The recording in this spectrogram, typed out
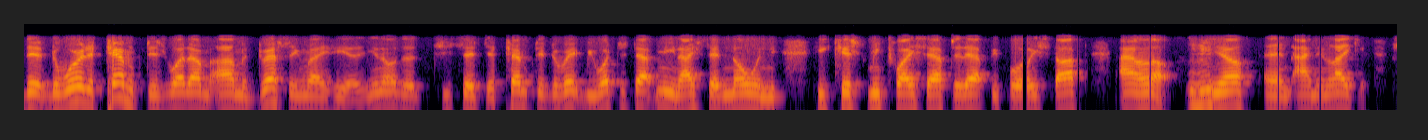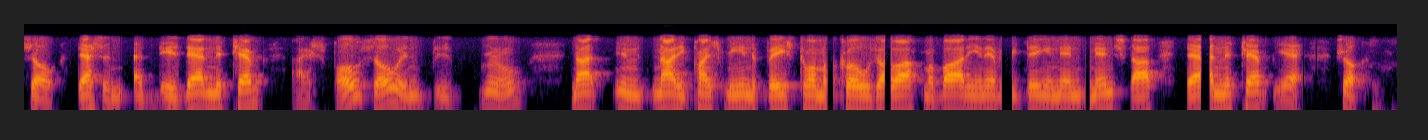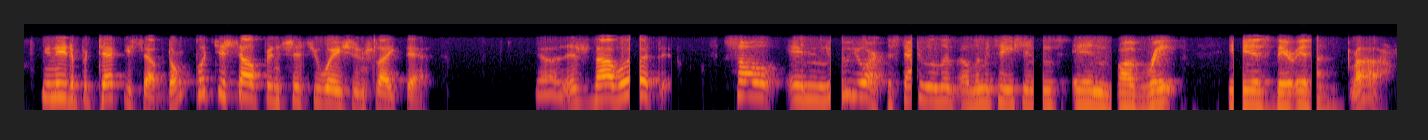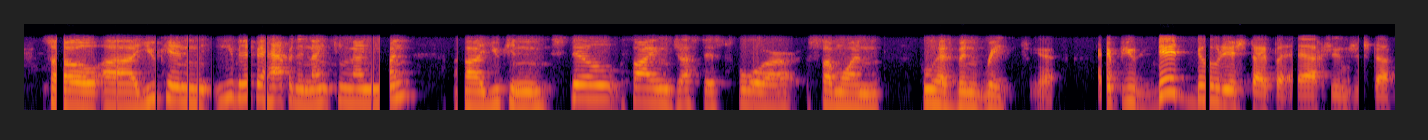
the the word attempt is what I'm I'm addressing right here. You know, that she said attempted to rape me. What does that mean? I said no, and he kissed me twice after that before he stopped. I don't know Mhm. you know, and I didn't like it. So that's an uh, is that an attempt? I suppose so, and it, you know, not in not he punched me in the face, tore my clothes off my body and everything, and then and then stopped. That an attempt, yeah. So you need to protect yourself. Don't put yourself in situations like that. You know, it's not worth it. So in New York, the statute of of limitations in of rape is there is none. Ah, So uh, you can even if it happened in 1991, uh, you can still find justice for someone who has been raped. yeah. If you did do this type of actions and stuff,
